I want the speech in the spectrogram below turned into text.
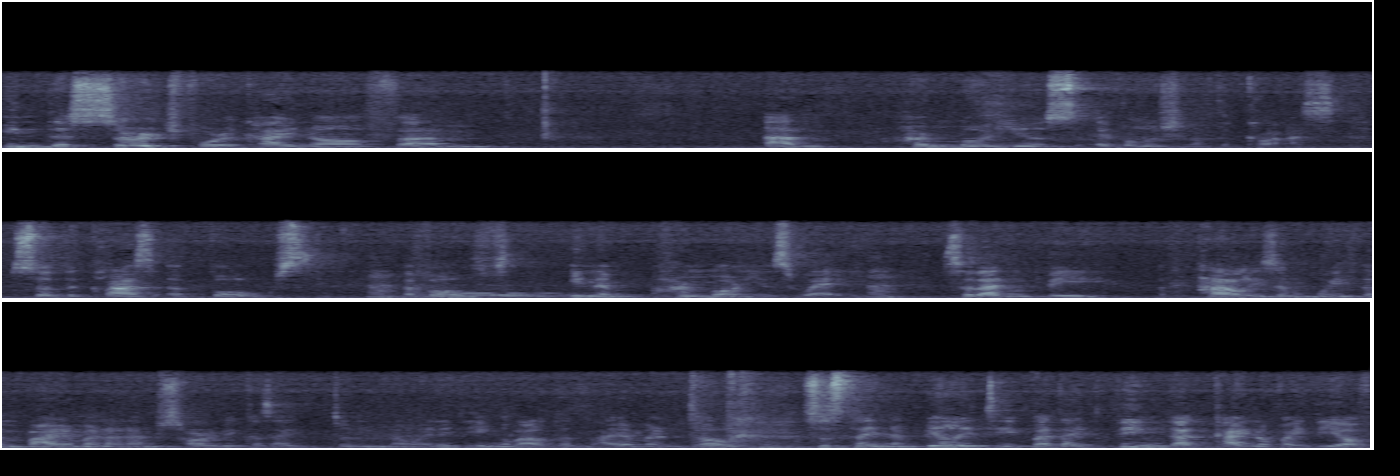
in the search for a kind of um, um, harmonious evolution of the class. So the class evolves, Hmm. evolves in a harmonious way. Hmm. So that would be parallelism with environment, and I'm sorry because I don't know anything about environmental sustainability, but I think that kind of idea of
